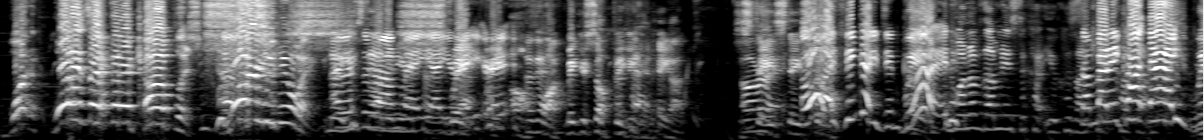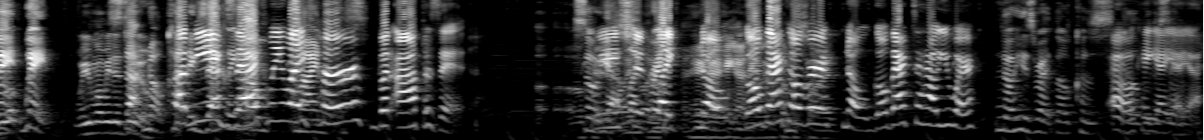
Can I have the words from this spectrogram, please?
What? What is that going to accomplish? what are you doing? No, I you was the stand on wrong your way. toes. Yeah, you're wait, right. You're wait. Oh, right. Oh Okay. fuck! Make yourself big Okay. again. Hang on. Just All stay, right. stay Oh, still. I think I did Wait, good. one of them needs to cut you because Somebody I can't cut me. Wait, wait. What do you want me to Stop. do? No, cut, Cut me exactly, exactly, how like mine her, is. but opposite. So, okay. We yeah, should like, like, hang no, on, hang on, go back over. aside. No, go back to how you were. No, he's right though, because. Oh, okay, yeah, yeah, yeah.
